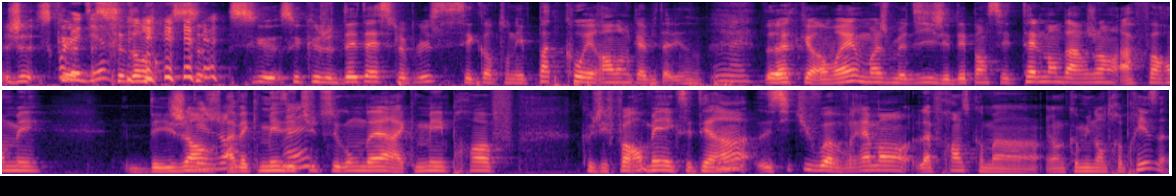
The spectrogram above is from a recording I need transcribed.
je, ce, que, le dire. Ce, ce, que je déteste le plus, c'est quand on n'est pas cohérent dans le capitalisme. C'est-à-dire qu'en vrai, moi, je me dis, j'ai dépensé tellement d'argent à former des gens, avec mes études secondaires, avec mes profs que j'ai formés, etc. Mm. Si tu vois vraiment la France comme, un, comme une entreprise,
